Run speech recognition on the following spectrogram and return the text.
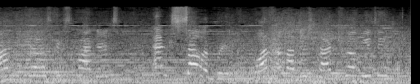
unrealistic standards and celebrate one another's natural beauty.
